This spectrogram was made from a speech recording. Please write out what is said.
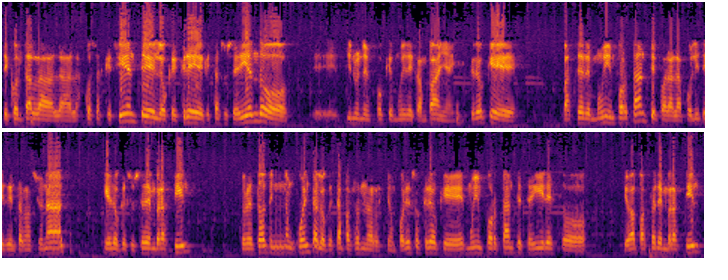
de contar las cosas que siente, lo que cree que está sucediendo, eh, tiene un enfoque muy de campaña y creo que va a ser muy importante para la política internacional, que es lo que sucede en Brasil, sobre todo teniendo en cuenta lo que está pasando en la región. Por eso creo que es muy importante seguir esto que va a pasar en Brasil,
